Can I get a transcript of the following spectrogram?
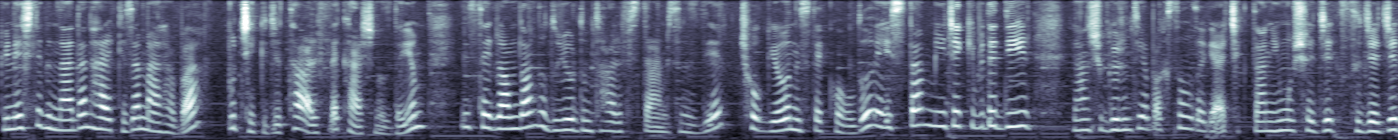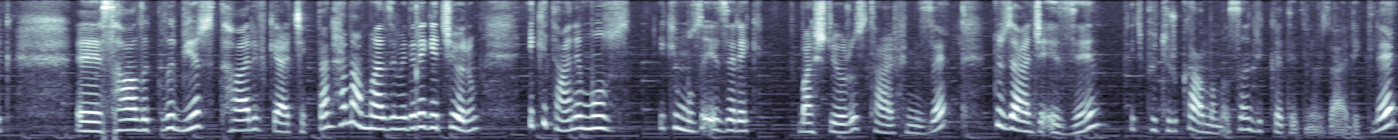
Güneşli günlerden herkese merhaba. Bu çekici tarifle karşınızdayım. Instagram'dan da duyurdum tarif ister misiniz diye. Çok yoğun istek oldu. E istenmeyecek gibi de değil. Yani şu görüntüye baksanıza gerçekten yumuşacık, sıcacık, e, sağlıklı bir tarif gerçekten. Hemen malzemelere geçiyorum. İki tane muz, iki muzu ezerek başlıyoruz tarifimize. Güzelce ezin. Hiç pütür kalmamasına dikkat edin özellikle.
